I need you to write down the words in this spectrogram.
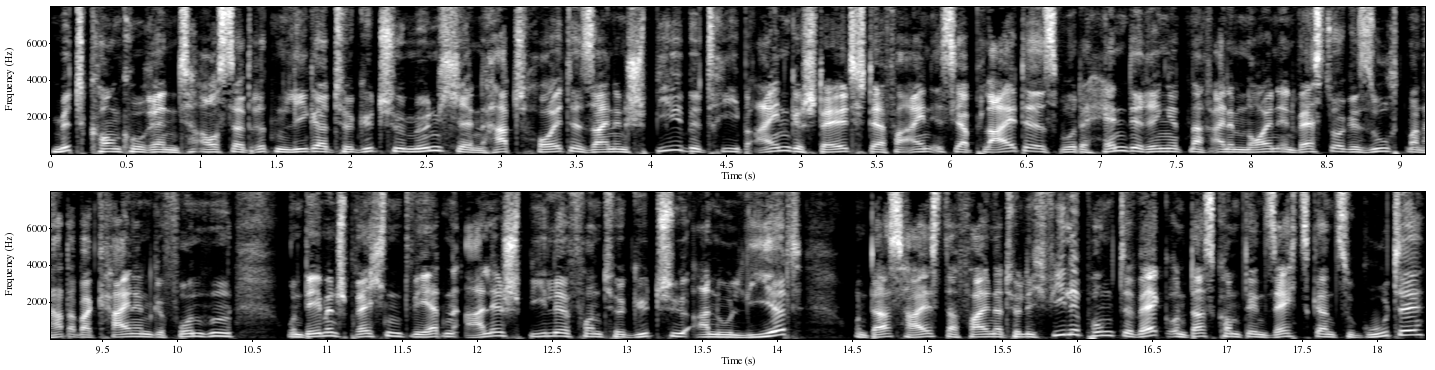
Mitkonkurrent aus der dritten Liga Türgücü München hat heute seinen Spielbetrieb eingestellt. Der Verein ist ja pleite. Es wurde händeringend nach einem neuen Investor gesucht. Man hat aber keinen gefunden. Und dementsprechend werden alle Spiele von Türgücü annulliert. Und das heißt, da fallen natürlich viele Punkte weg und das kommt den 60ern zugute,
